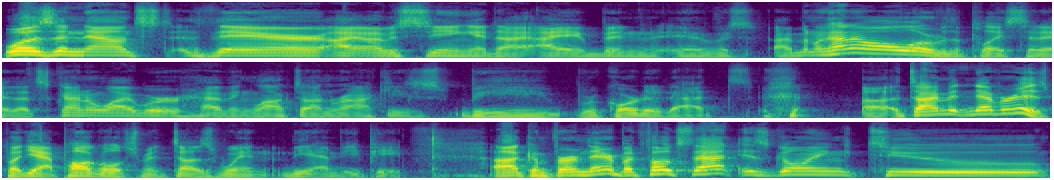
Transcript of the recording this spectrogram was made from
was announced there. I, I was seeing it. I, have been it was I've been kind of all over the place today. That's kind of why we're having Locked On Rockies be recorded at. Uh, a time it never is, but yeah, Paul Goldschmidt does win the MVP. Uh, confirmed there, but folks, that is going to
